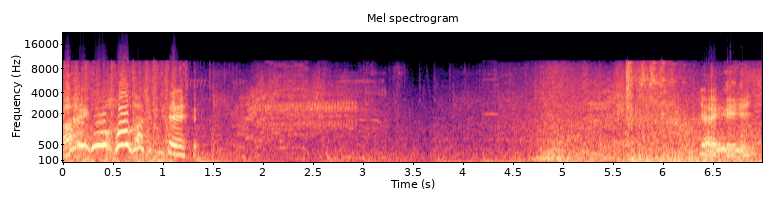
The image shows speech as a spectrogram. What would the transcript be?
아이고, 가슴대! 야, 이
